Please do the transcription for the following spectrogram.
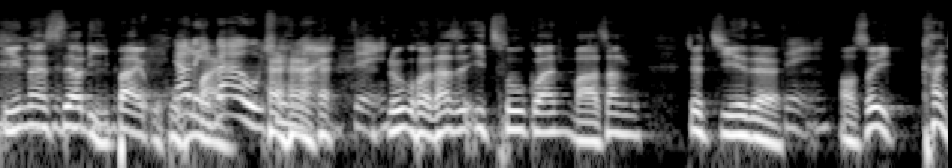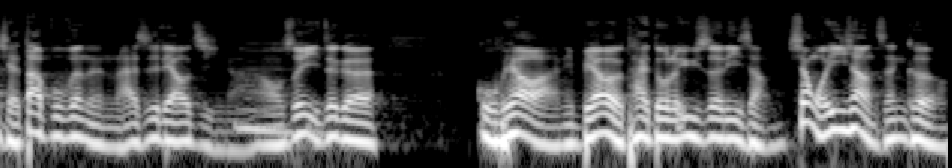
因为那是要礼拜五 要礼拜五去买，对。如果他是一出关马上就接的，对，哦，所以看起来大部分人还是撩紧了，哦，所以这个股票啊，你不要有太多的预设立场。像我印象很深刻，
